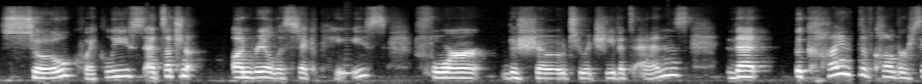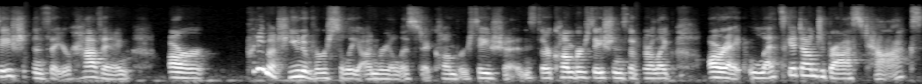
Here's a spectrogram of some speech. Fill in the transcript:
so quickly at such an unrealistic pace for the show to achieve its ends that the kinds of conversations that you're having are pretty much universally unrealistic conversations. They're conversations that are like, all right, let's get down to brass tacks.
